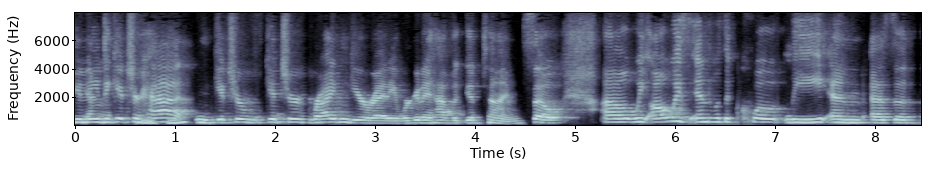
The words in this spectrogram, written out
You Yeah. need to get your hat and get your get your riding gear ready. We're going to have a good time. So, uh, we always end with a quote, Lee. And as a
